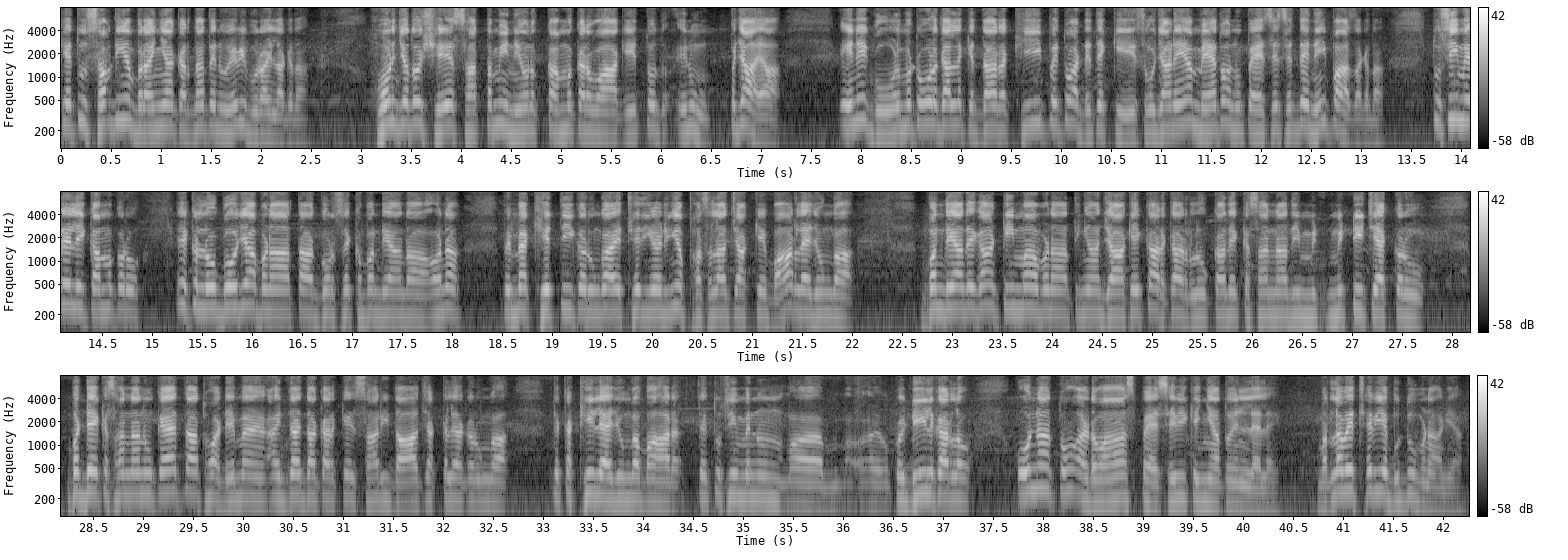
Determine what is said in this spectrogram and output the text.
ਕਿ ਤੂੰ ਸਭ ਦੀਆਂ ਬੁਰਾਈਆਂ ਕਰਦਾ, ਤੈਨੂੰ ਇਹ ਵੀ ਬੁਰਾ ਹੀ ਲੱਗਦਾ। ਹੁਣ ਜਦੋਂ 6-7 ਮਹੀਨੇ ਉਹਨੂੰ ਕੰਮ ਕਰਵਾ ਕੇ ਤੋਂ ਇਹਨੂੰ ਭਜਾਇਆ, ਇਹਨੇ ਗੋਲ ਮਟੋਲ ਗੱਲ ਕਿੱਦਾਂ ਰੱਖੀ ਵੀ ਤੁਹਾਡੇ ਤੇ ਕੇਸ ਹੋ ਜਾਣੇ ਆ, ਮੈਂ ਤੁਹਾਨੂੰ ਪੈਸੇ ਸਿੱਧੇ ਨਹੀਂ ਪਾ ਸਕਦਾ। ਤੁਸੀਂ ਮੇਰੇ ਲਈ ਕੰਮ ਕਰੋ। ਇੱਕ ਲੋਗੋ ਜਿਹਾ ਬਣਾਤਾ ਗੁਰਸਿੱਖ ਬੰਦਿਆਂ ਦਾ, ਉਹ ਨਾ ਵੀ ਮੈਂ ਖੇਤੀ ਕਰੂੰਗਾ, ਇੱਥੇ ਦੀਆਂ ਜਿਹੜੀਆਂ ਫਸਲਾਂ ਚੱਕ ਕੇ ਬਾਹਰ ਲੈ ਜਾਊਂਗਾ। ਬੰਦਿਆਂ ਦੇ ਗਾਂ ਟੀਮਾਂ ਬਣਾਤੀਆਂ ਜਾ ਕੇ ਘਰ ਘਰ ਲੋਕਾਂ ਦੇ ਕਿਸਾਨਾਂ ਦੀ ਮਿ- ਮਿੱਟੀ ਚੈੱਕ ਕਰੋ। ਵੱਡੇ ਕਿਸਾਨਾਂ ਨੂੰ ਕਹਿਤਾ ਤੁਹਾਡੇ ਮੈਂ ਐਦਾਂ ਐਦਾਂ ਕਰਕੇ ਸਾਰੀ ਦਾਲ ਚੱਕ ਲਿਆ ਕਰੂੰਗਾ ਤੇ ਇਕੱਠੀ ਲੈ ਜਾਊਂਗਾ ਬਾਹਰ ਤੇ ਤੁਸੀਂ ਮੈਨੂੰ ਕੋਈ ਡੀਲ ਕਰ ਲਓ। ਉਹਨਾਂ ਤੋਂ ਐਡਵਾਂਸ ਪੈਸੇ ਵੀ ਕਈਆਂ ਤੋਂ ਇਹਨ ਲੈ ਲਏ। ਮਤਲਬ ਇੱਥੇ ਵੀ ਇਹ ਬੁੱਧੂ ਬਣਾ ਗਿਆ।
